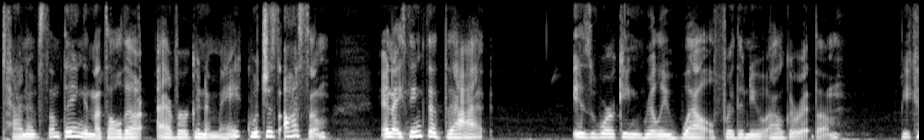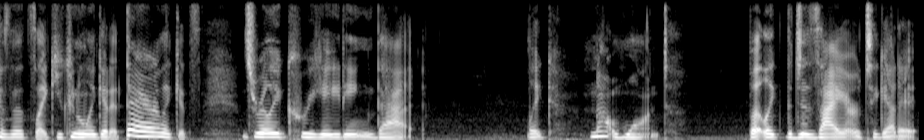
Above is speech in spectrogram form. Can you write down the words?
10 of something and that's all they're ever going to make, which is awesome. And I think that that is working really well for the new algorithm because it's like you can only get it there, like it's it's really creating that like not want but like the desire to get it.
